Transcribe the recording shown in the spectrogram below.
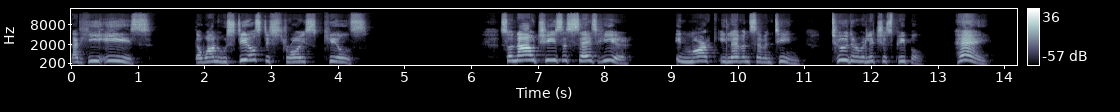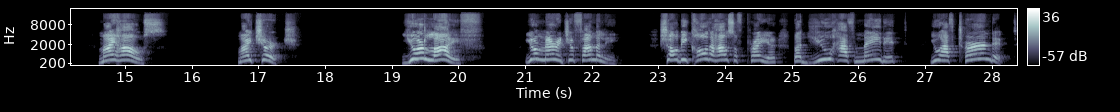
that he is the one who steals, destroys, kills. So now Jesus says here in Mark 11 17 to the religious people, Hey, my house, my church, your life, your marriage, your family shall be called a house of prayer, but you have made it, you have turned it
